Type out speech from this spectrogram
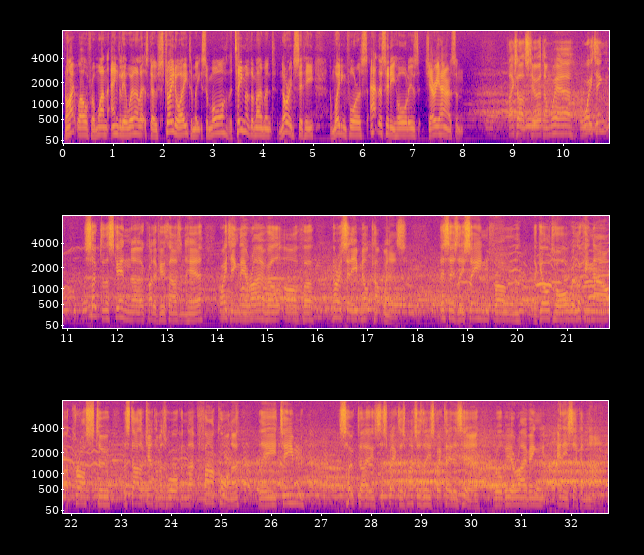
Right, well, from one Anglia winner, let's go straight away to meet some more. The team of the moment, Norwich City, and waiting for us at the City Hall is Gerry Harrison. Thanks a lot, Stuart, and we're waiting, soaked to the skin, uh, quite a few thousand here, waiting the arrival of uh, Norwich City Milk Cup winners. This is the scene from the Guildhall. We're looking now across to the start of Gentleman's Walk and that far corner. The team soaked, I suspect, as much as the spectators here, will be arriving any second now.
